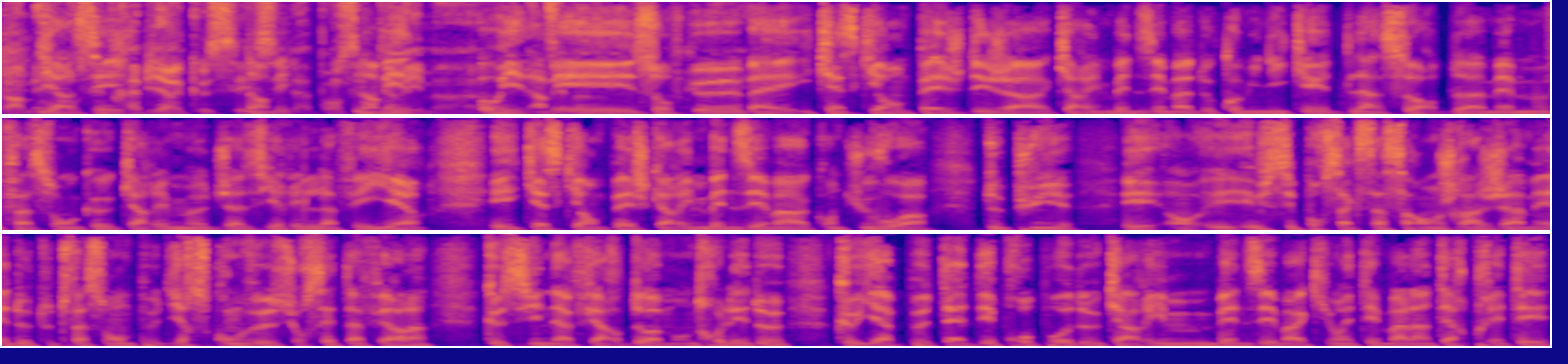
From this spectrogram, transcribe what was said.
Non, mais Dire, on sait c'est- très bien que c'est Non, mais- la pensée non, de mais- Karim. hein, Oui, non, Benzema. mais sauf que bah, qu'est-ce qui empêche déjà Karim Benzema de communiquer de la sorte, de la même façon que Karim Jaziril l'a fait hier? Et qu'est-ce qui empêche Karim Benzema quand tu vois depuis et, et c'est pour ça que ça s'arrangera jamais. De toute façon, on peut dire ce qu'on veut sur cette affaire-là, que c'est une affaire d'homme entre les deux, qu'il y a peut-être des propos de Karim Benzema qui ont été mal interprétés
